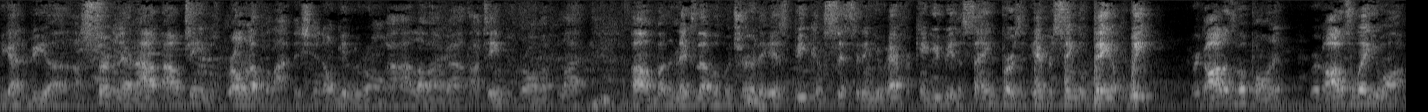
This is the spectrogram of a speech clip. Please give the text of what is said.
you got to be uh, certainly. And our, our, team has grown up a lot this year. Don't get me wrong. I, I love our guys. Our team has grown up a lot. Um, but the next level of maturity is be consistent in your effort. Can you be the same person every single day of the week, regardless of opponent, regardless of where you are?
